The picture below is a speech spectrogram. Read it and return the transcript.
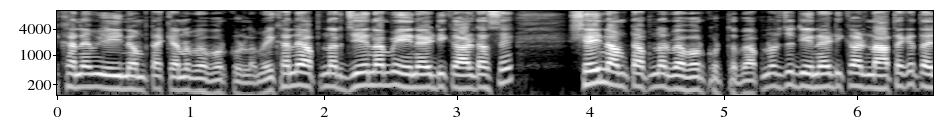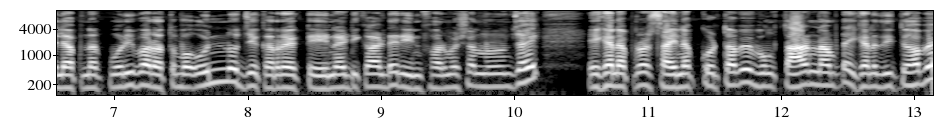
এখানে আমি এই নামটা কেন ব্যবহার করলাম। এখানে আপনার যে নামে এনআইডি কার্ড আছে, সেই নামটা আপনার ব্যবহার করতে হবে। আপনার যদি এনআইডি কার্ড না থাকে, তাহলে আপনার পরিবার অথবা অন্য যে কারও একটা এনআইডি কার্ডের ইনফরমেশন অনুযায়ী এখানে আপনার সাইন আপ করতে হবে এবং তার নামটা এখানে দিতে হবে।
